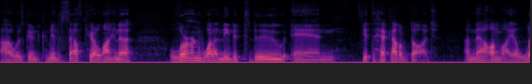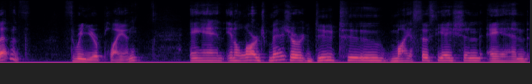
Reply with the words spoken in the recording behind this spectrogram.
I was going to come into South Carolina, learn what I needed to do, and get the heck out of Dodge. I'm now on my 11th three year plan, and in a large measure due to my association and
